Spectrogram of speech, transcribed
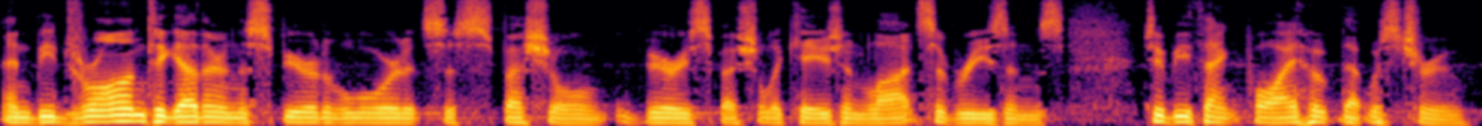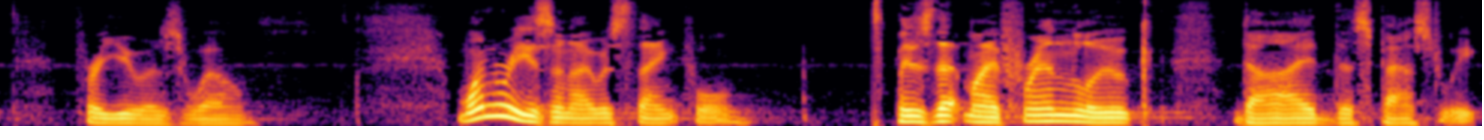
and be drawn together in the Spirit of the Lord. It's a special, very special occasion, lots of reasons to be thankful. I hope that was true for you as well. One reason I was thankful is that my friend Luke died this past week.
